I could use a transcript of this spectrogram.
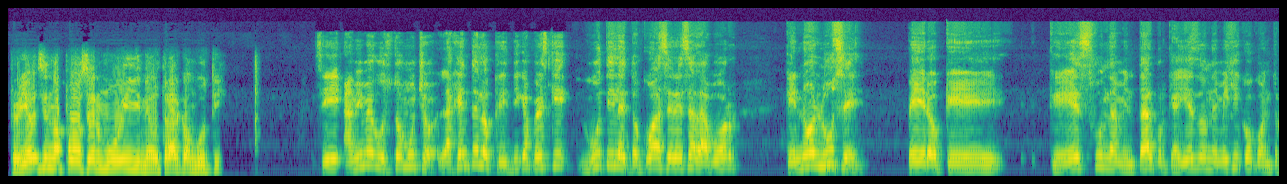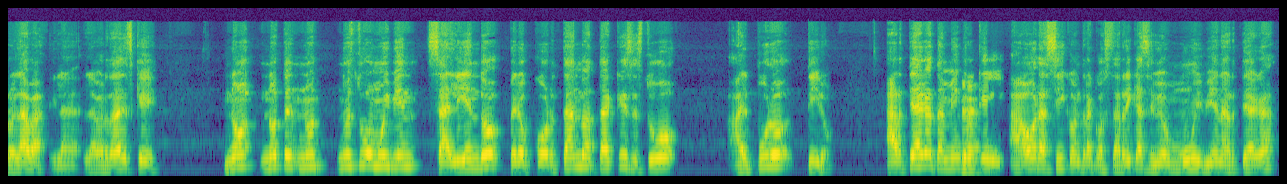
pero yo a veces no puedo ser muy neutral con Guti. Sí, a mí me gustó mucho. La gente lo critica, pero es que Guti le tocó hacer esa labor que no luce, pero que, es fundamental, porque ahí es donde México controlaba. Y la, verdad es que no, no, no, estuvo muy bien saliendo, pero cortando ataques estuvo al puro tiro. Arteaga también creo que ahora sí contra Costa Rica se vio muy bien Arteaga.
